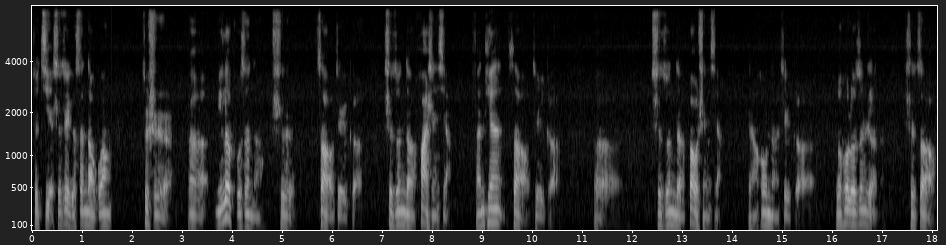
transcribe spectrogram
就解释这个三道光，就是呃弥勒菩萨呢是造这个世尊的化身像，梵天造这个呃世尊的报身像，然后呢这个罗侯罗尊者呢是造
